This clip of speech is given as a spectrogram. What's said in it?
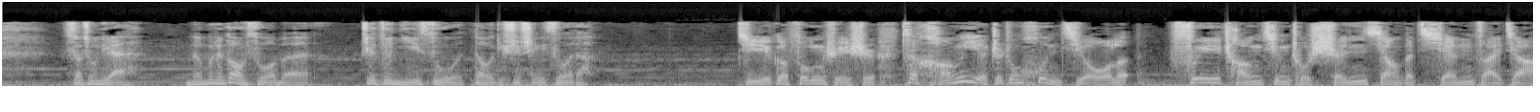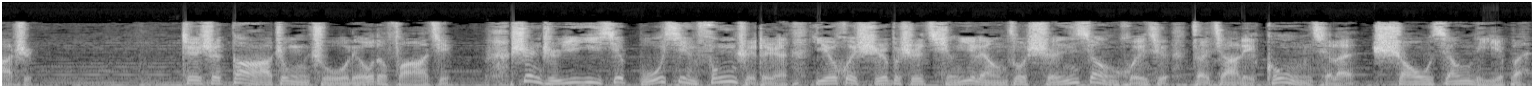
小兄弟，能不能告诉我们，这尊泥塑到底是谁做的？”几个风水师在行业之中混久了，非常清楚神像的潜在价值。这是大众主流的法界，甚至于一些不信风水的人，也会时不时请一两座神像回去，在家里供起来烧香礼拜。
